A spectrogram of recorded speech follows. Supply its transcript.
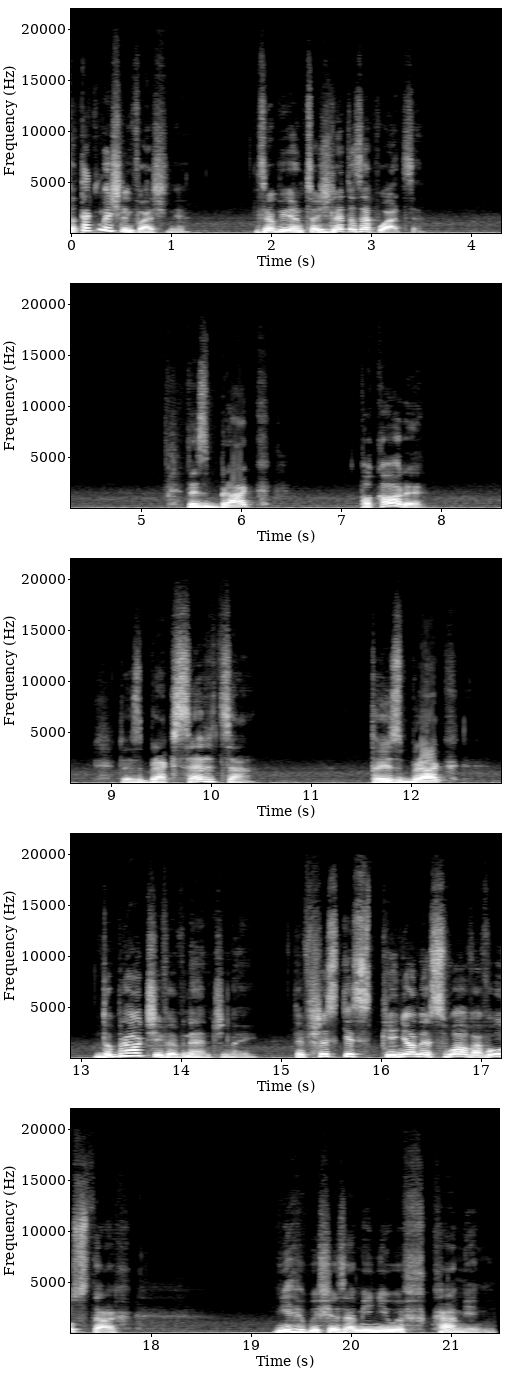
to tak myśli właśnie. Zrobiłem coś źle, to zapłacę. To jest brak pokory, to jest brak serca, to jest brak dobroci wewnętrznej. Te wszystkie spienione słowa w ustach niechby się zamieniły w kamień.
